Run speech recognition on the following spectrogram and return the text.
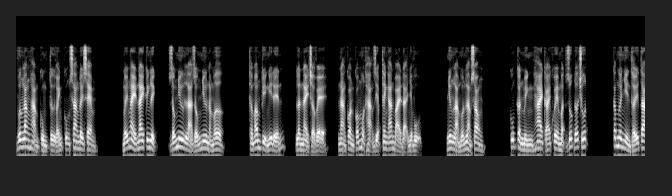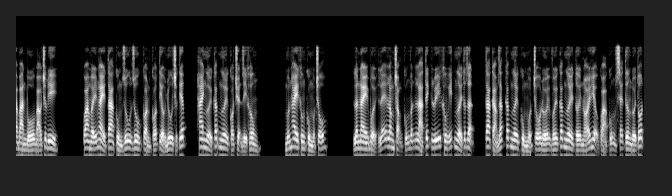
Vương lăng hàm cùng từ bánh cũng sang đây xem. Mấy ngày nay kinh lịch, giống như là giống như nằm mơ. Thầm âm kỳ nghĩ đến lần này trở về, nàng còn có một hạng diệp thanh an bài đại nhiệm vụ. Nhưng là muốn làm xong, cũng cần mình hai cái khuê mật giúp đỡ chút. Các ngươi nhìn thấy ta ban bố báo trước đi. Qua mấy ngày ta cùng du du còn có tiểu nhu trực tiếp, hai người các ngươi có chuyện gì không? Muốn hay không cùng một chỗ? Lần này buổi lễ long trọng cũng vẫn là tích lũy không ít người tức giận, ta cảm giác các ngươi cùng một chỗ đối với các ngươi tới nói hiệu quả cũng sẽ tương đối tốt.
